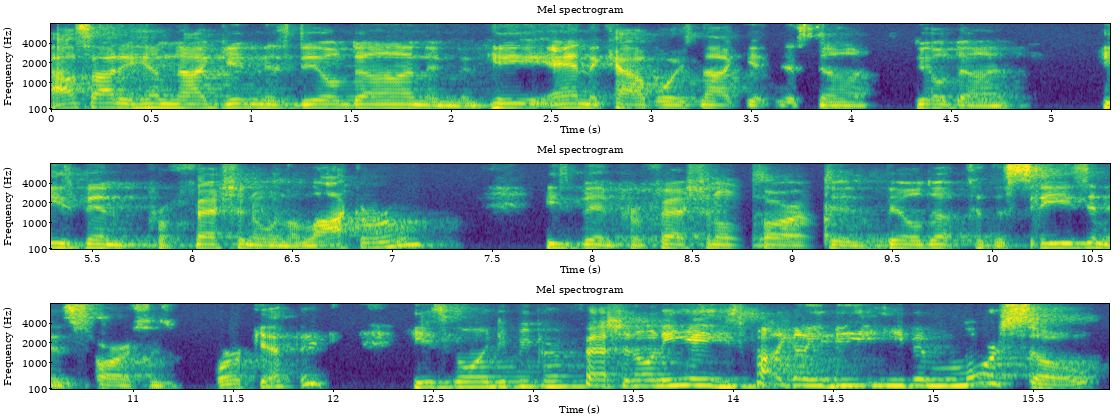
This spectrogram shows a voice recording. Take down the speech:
Outside of him not getting his deal done and he and the Cowboys not getting this done, deal done, he's been professional in the locker room. He's been professional as far as his build up to the season, as far as his work ethic. He's going to be professional, and he, he's probably going to be even more so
